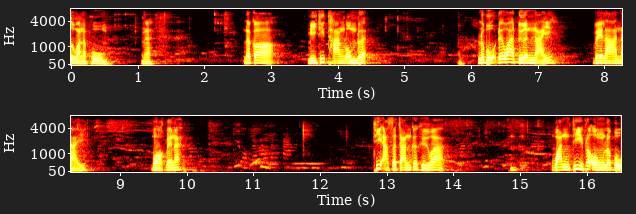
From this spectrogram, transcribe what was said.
สุวรรณภูมินะแล้วก็มีทิศทางลมด้วย ระบุได้ว่าเดือนไหน เวลาไหน บอกเลยนะ ที่อัศจรรย์ก็คือว่า วันที่พระองค์ระบุ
